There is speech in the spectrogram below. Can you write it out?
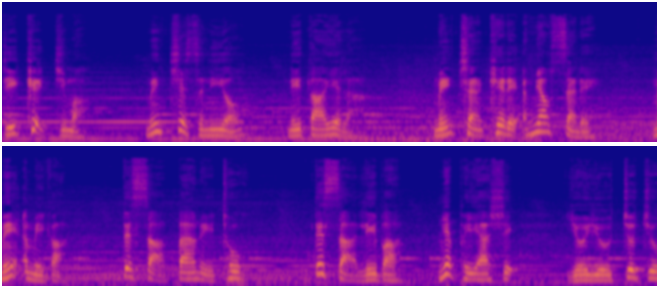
ဒီခစ်ကြီးမှာမင်းချစ်စနီးရောနေတာရဲ့လားမင်းခြံခဲ့တဲ့အမြောက်ဆန်တဲ့ မင်းအမေကတစ္ဆာပန်းတွေထိုးတစ္ဆာလေးပါမြက်ဖျားရှိယိုယိုကြွကြွ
